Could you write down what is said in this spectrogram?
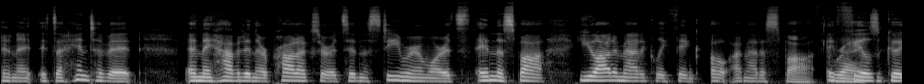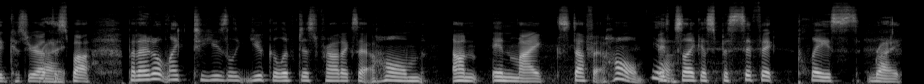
and it, it's a hint of it, and they have it in their products or it's in the steam room or it's in the spa, you automatically think, oh, I'm at a spa. It Right. feels good because you're at the spa. But I don't like to use eucalyptus products at home on in my stuff at home. Yeah. It's like a specific place Right.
